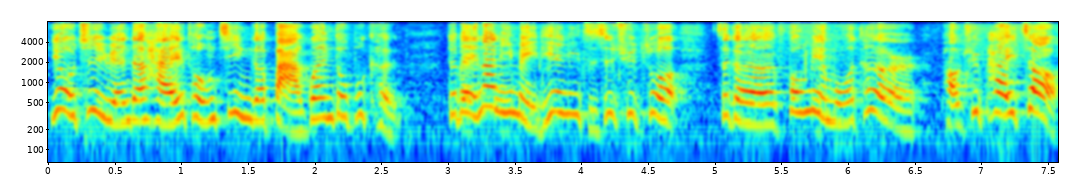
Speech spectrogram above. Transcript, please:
幼稚园的孩童进个把关都不肯，对不对？那你每天你只是去做这个封面模特儿，跑去拍照。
